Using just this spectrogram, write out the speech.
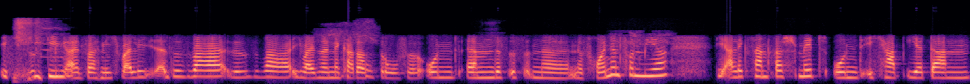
es ging einfach nicht, weil ich, also es war, es war, ich weiß nicht, eine Katastrophe. Und ähm, das ist eine, eine Freundin von mir, die Alexandra Schmidt, und ich habe ihr dann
